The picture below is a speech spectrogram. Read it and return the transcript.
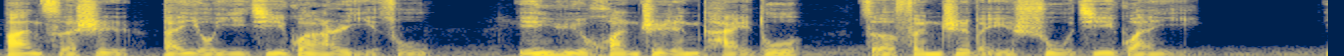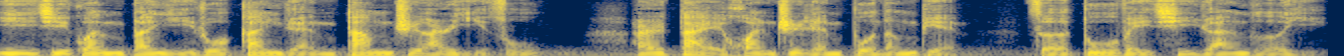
办此事本有一机关而已足，因欲换之人太多，则分之为数机关矣。一机关本以若干员当之而已足，而代换之人不能变，则多为其员额矣。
